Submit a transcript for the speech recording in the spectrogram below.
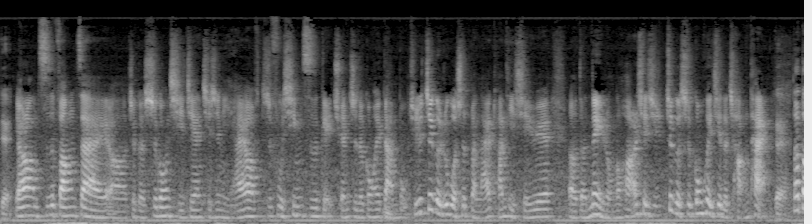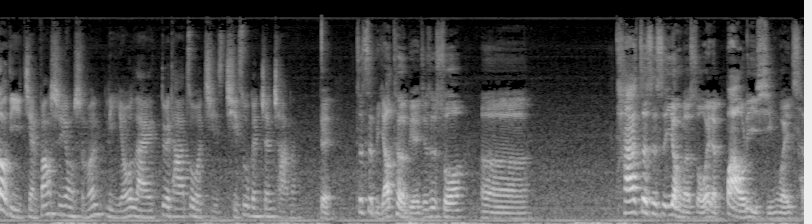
对，要让资方在呃这个施工期间，其实你还要支付薪资给全职的工会干部。其实这个如果是本来团体协约呃的内容的话，而且其实这个是工会界的常态。对，那到底检方是用什么理由来对他做起起诉跟侦查呢？对这次比较特别，就是说呃。他这次是用了所谓的暴力行为惩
